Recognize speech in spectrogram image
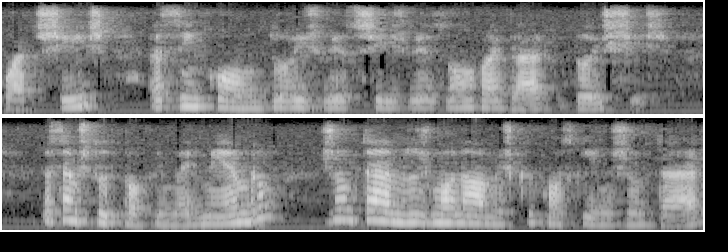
4x, assim como 2 vezes x vezes 1 vai dar 2x. Passamos tudo para o primeiro membro, juntamos os monómios que conseguimos juntar.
